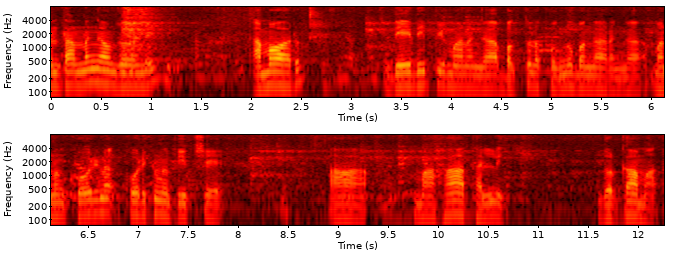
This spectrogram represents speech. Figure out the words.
ఎంత అందంగా ఉంది చూడండి. అమ్మవారు దేదీప్యమానంగా భక్తుల కొంగు బంగారంగా మనం కోరిన కోరికలను తీర్చే ఆ మహా తల్లి దుర్గామాత.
